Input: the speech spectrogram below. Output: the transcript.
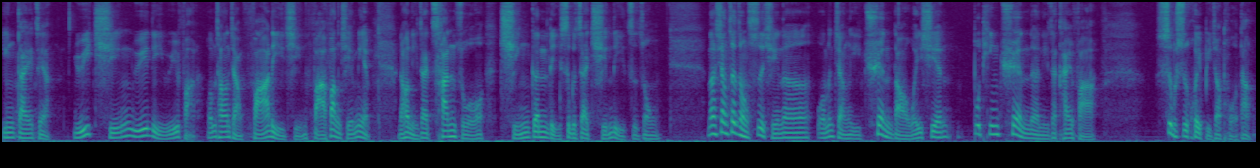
应该这样。于情于理于法，我们常常讲法理情，法放前面，然后你再参酌情跟理是不是在情理之中？那像这种事情呢，我们讲以劝导为先，不听劝的你在开罚，是不是会比较妥当？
